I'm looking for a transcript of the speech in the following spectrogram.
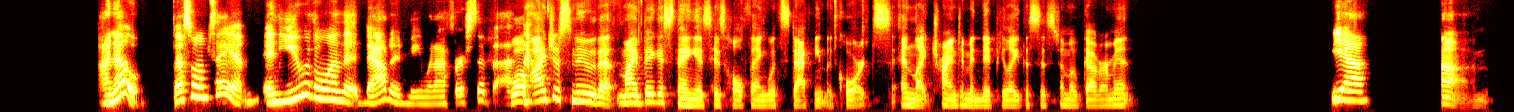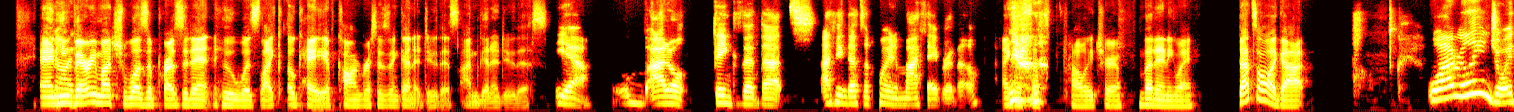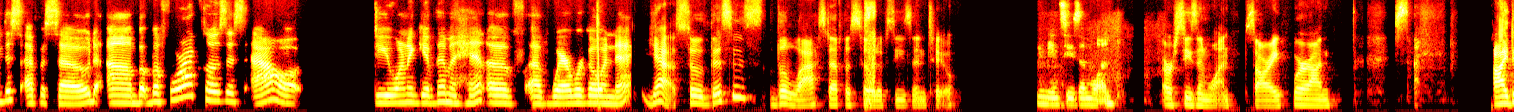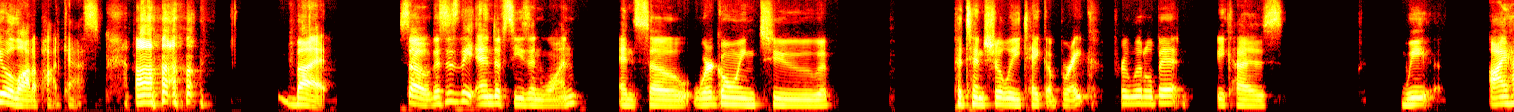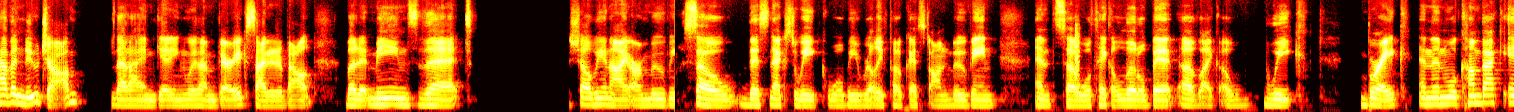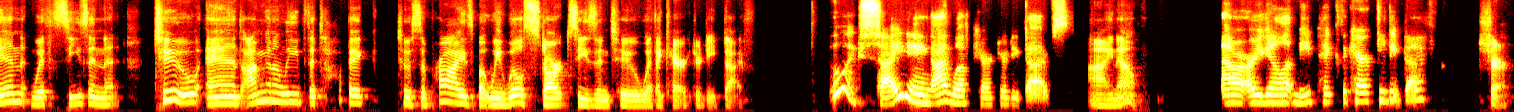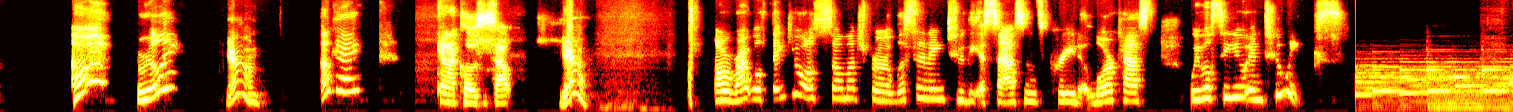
I know. That's what I'm saying. And you were the one that doubted me when I first said that. Well, I just knew that my biggest thing is his whole thing with stacking the courts and like trying to manipulate the system of government. yeah, Um, and No, he very much was a president who was like, okay, if Congress isn't going to do this, I'm going to do this. yeah. I don't think that that's, I think that's a point in my favor though. I guess that's probably true. But anyway, that's all I got. Well, I really enjoyed this episode. Um, but before I close this out, do you want to give them a hint of of where we're going next? Yeah. So this is the last episode of season two You mean season one? or season one. Sorry. We're on. I do a lot of podcasts. Um, but so this is the end of season one. And so we're going to potentially take a break for a little bit because we I have a new job that I am getting with I'm very excited about, but it means that Shelby and I are moving. So this next week we'll be really focused on moving and so we'll take a little bit of like a week break and then we'll come back in with season 2 and I'm going to leave the topic to a surprise, but we will start season 2 with a character deep dive. Ooh, exciting! I love character deep dives. I know. Are, are you going to let me pick the character deep dive? Sure. Really? Yeah. Okay. Can I close this out? Yeah. All right. Well, thank you all so much for listening to the Assassin's Creed Lorecast. We will see you in two weeks.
